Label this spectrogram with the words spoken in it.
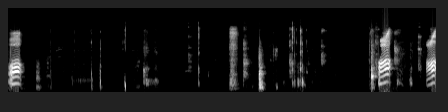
아. 아, 아,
